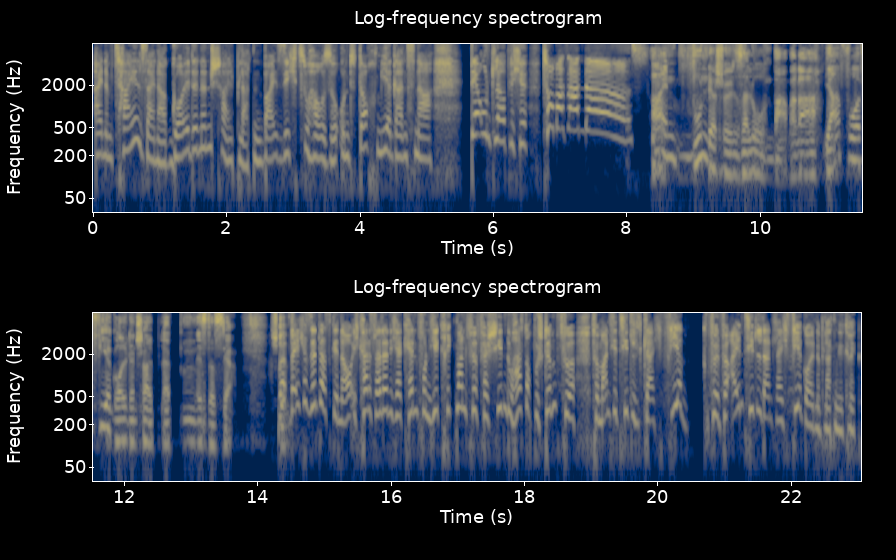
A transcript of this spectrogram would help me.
einem Teil seiner goldenen Schallplatten bei sich zu Hause und doch mir ganz nah. Der unglaubliche Thomas Anders! Ein wunderschönes Hallo, Barbara. Ja, vor vier goldenen Schallplatten ist das ja. Stimmt. Welche sind das genau? Ich kann es leider nicht erkennen. Von hier kriegt man für verschiedene, du hast doch bestimmt für, für manche Titel gleich vier, für, für einen Titel dann gleich vier goldene Platten gekriegt.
